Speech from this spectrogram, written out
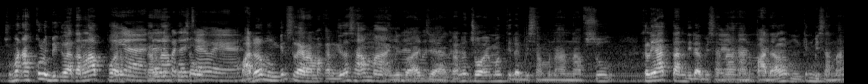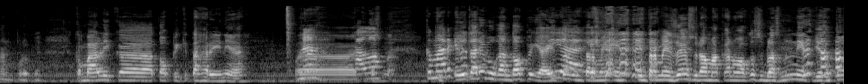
cuman aku lebih kelihatan lapar Iya, karena aku cowok cewek ya. padahal mungkin selera makan kita sama gitu Benar, aja benar, karena cowok emang tidak bisa menahan nafsu kelihatan tidak bisa nahan banget. padahal mungkin bisa nahan perutnya kembali ke topik kita hari ini ya Nah, Eh, kalau terus- kemarin itu kan- tadi bukan topik ya, itu Iya. interme intermezzo yang sudah makan waktu 11 menit gitu.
